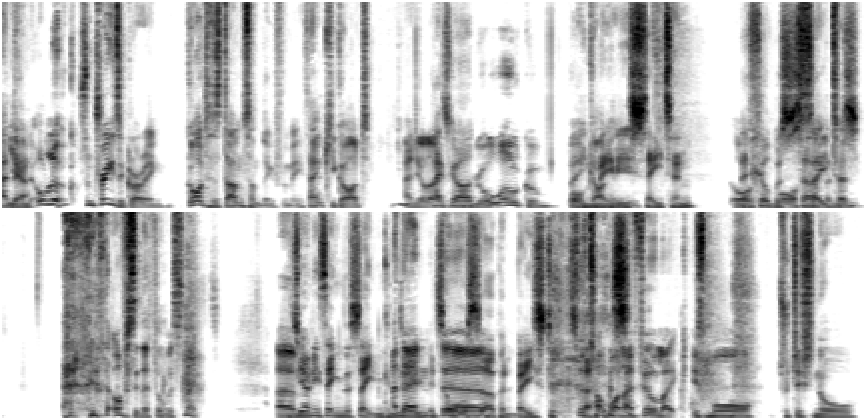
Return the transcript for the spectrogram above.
And Yeah. then oh look, some trees are growing. God has done something for me. Thank you, God. And you're like, Thanks, God. You're welcome. But or he can't hear maybe you. Satan. or, They're filled with or serpents. Satan. Obviously, they're filled with snakes. Um, it's the only thing the Satan can and do. then It's the- all serpent based. the top one I feel like is more traditional,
